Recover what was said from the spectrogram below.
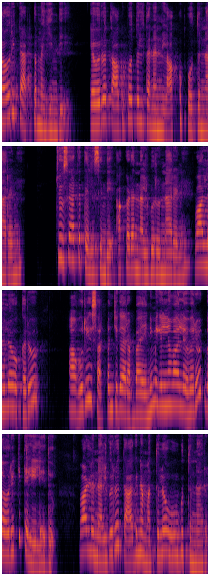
గౌరికి అర్థమయ్యింది ఎవరో తాగుపోతులు తనని లాక్కుపోతున్నారని. చూశాక తెలిసింది అక్కడ నలుగురున్నారని. వాళ్ళలో ఒకరు ఆ ఊరి సర్పంచ్ గారు అబ్బాయని మిగిలిన వాళ్ళు ఎవరో గౌరికి తెలియలేదు. వాళ్ళు నలుగురు తాగిన మత్తులో ఊగుతున్నారు.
